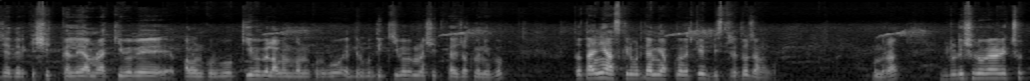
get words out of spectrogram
যে এদেরকে শীতকালে আমরা কীভাবে পালন করব, কীভাবে লালন পালন করব, এদের প্রতি কীভাবে আমরা শীতকালে যত্ন নিব। তো তাই নিয়ে আজকের ভিডিওতে আমি আপনাদেরকে বিস্তারিত জানাব। বন্ধুরা ভিডিওটি শুরু করার আগে ছোট্ট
